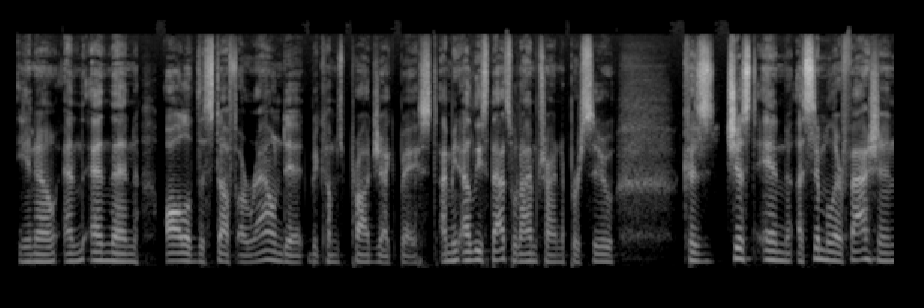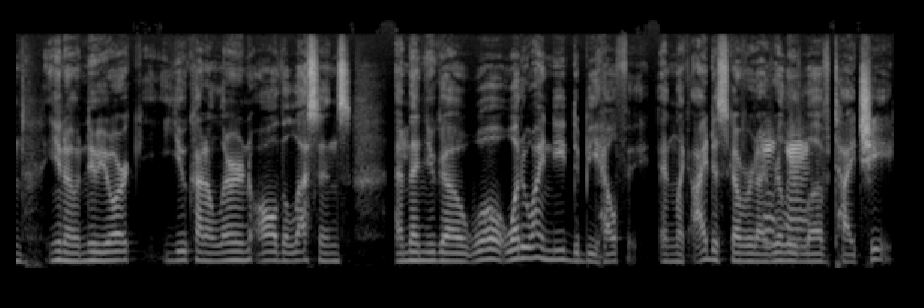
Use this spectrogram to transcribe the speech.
you know? And and then all of the stuff around it becomes project based i mean at least that's what i'm trying to pursue. Because just in a similar fashion you know new york you kind of learn all the lessons and then you go well what do i need to be healthy and like i discovered i really Mhm. love tai chi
